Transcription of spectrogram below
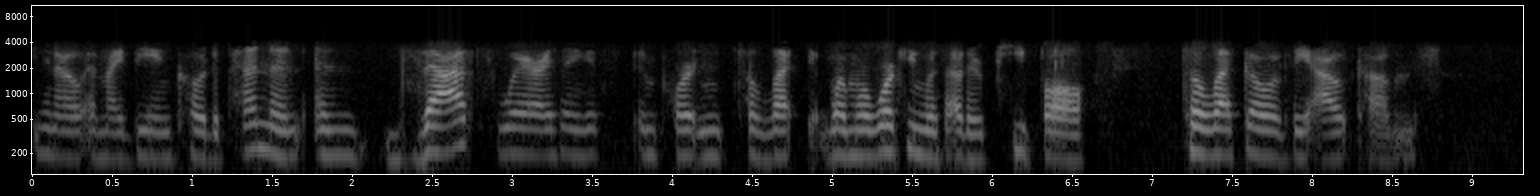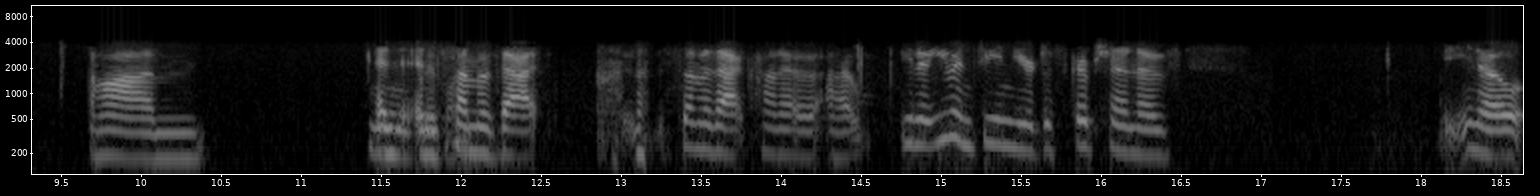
you know, am I being codependent? And that's where I think it's important to let when we're working with other people to let go of the outcomes. Um and Ooh, and some of that some of that kind of uh, you know, even Jean your description of you know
